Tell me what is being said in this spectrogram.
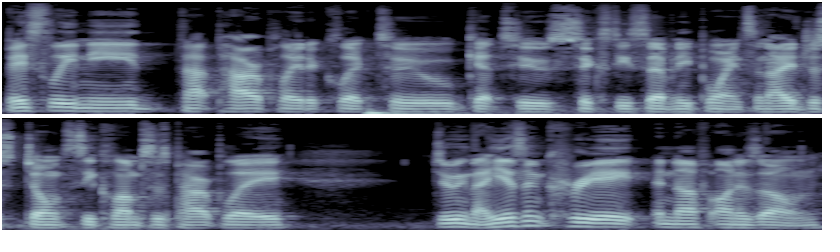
basically need that power play to click to get to 60, 70 points. And I just don't see Columbus's power play doing that. He doesn't create enough on his own.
